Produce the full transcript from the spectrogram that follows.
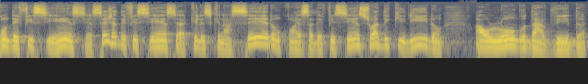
com deficiência, seja deficiência aqueles que nasceram com essa deficiência ou adquiriram ao longo da vida.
